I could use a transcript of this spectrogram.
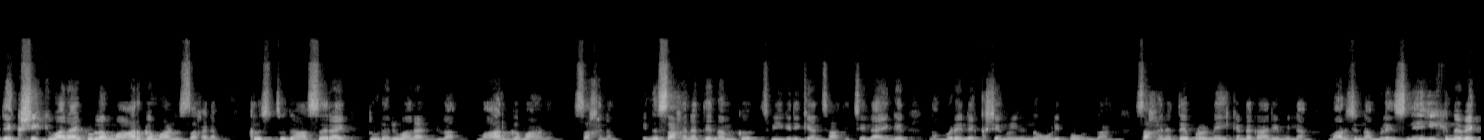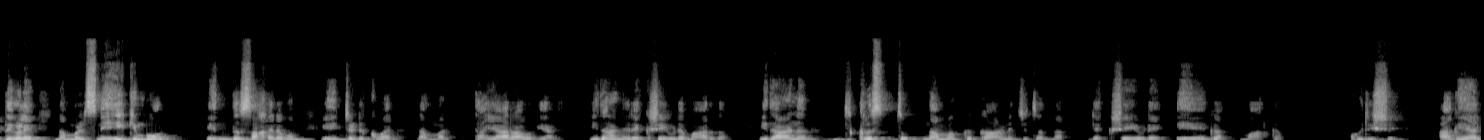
രക്ഷിക്കുവാനായിട്ടുള്ള മാർഗമാണ് സഹനം. ക്രിസ്തുദാസരായി തുടരുവാനായിട്ടുള്ള മാർഗമാണ് സഹനം. ഇന്ന് സഹനത്തെ നമുക്ക് സ്വീകരിക്കാൻ സാധിച്ചില്ല എങ്കിൽ നമ്മുടെ ലക്ഷ്യങ്ങളിൽ നിന്ന് ഓടിപ്പോകുന്നതാണ്. സഹനത്തെ പ്രണയിക്കേണ്ട കാര്യമില്ല. മറിച്ച് നമ്മളെ സ്നേഹിക്കുന്ന വ്യക്തികളെ നമ്മൾ സ്നേഹിക്കുമ്പോൾ എന്ത് സഹനവും ഏറ്റെടുക്കുവാൻ നമ്മൾ തയ്യാറാവുകയാണ്. ഇതാണ് രക്ഷയുടെ മാർഗം. ഇതാണ് ക്രിസ്തു നമുക്ക് കാണിച്ചു തന്ന രക്ഷയുടെ ഏക മാർഗം. കുരിശ്. ആകയാൽ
